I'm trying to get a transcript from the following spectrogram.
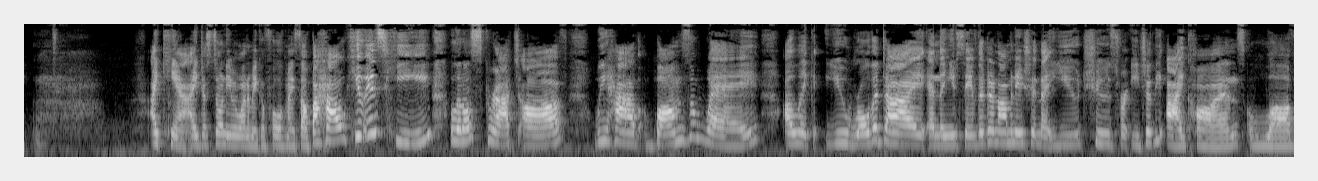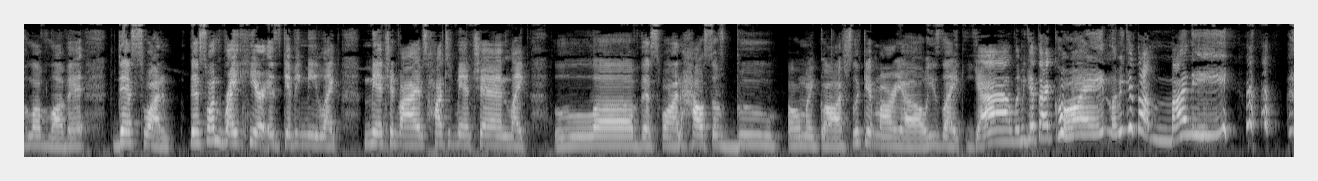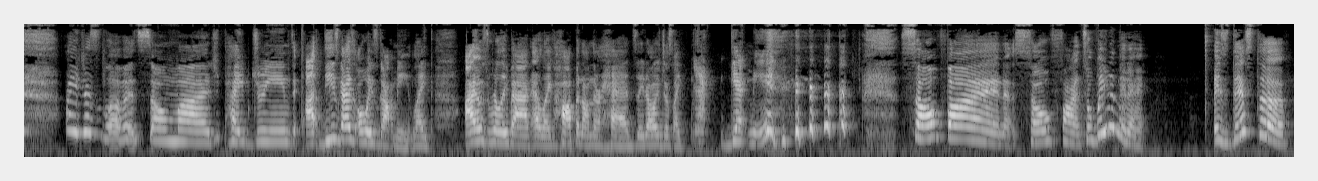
I can't. I just don't even want to make a fool of myself. But how cute is he? A little scratch off. We have Bombs Away. Uh, like, you roll the die, and then you save the denomination that you choose for each of the icons. Love, love, love it. This one, this one right here is giving me like mansion vibes, haunted mansion, like love this one. House of Boo. Oh my gosh, look at Mario. He's like, yeah, let me get that coin. Let me get that money. I just love it so much. Pipe Dreams. I, these guys always got me. Like, I was really bad at like hopping on their heads. They'd always just like, get me. so fun. So fun. So wait a minute. Is this the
